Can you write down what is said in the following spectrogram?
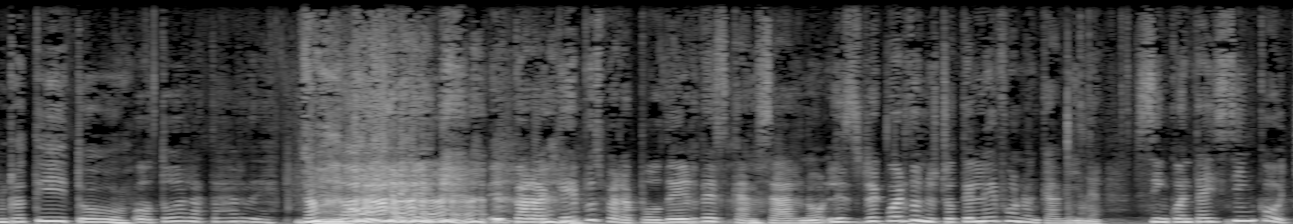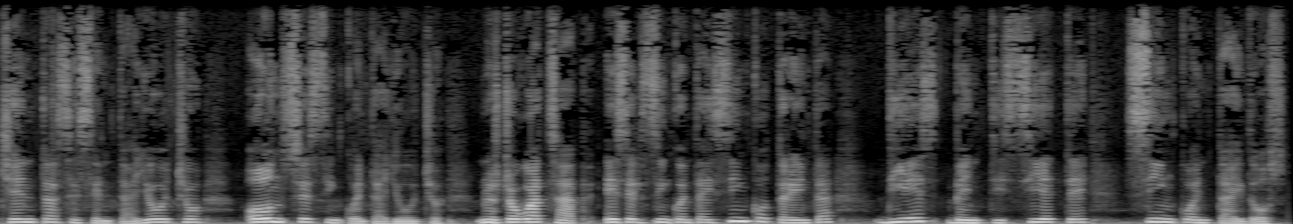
Un ratito. o toda la tarde. Eh, ¿Para qué? Pues para poder descansar, ¿no? Les recuerdo nuestro teléfono en cabina, 5580 68 11 58. Nuestro WhatsApp es el 5530 10 27 52.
